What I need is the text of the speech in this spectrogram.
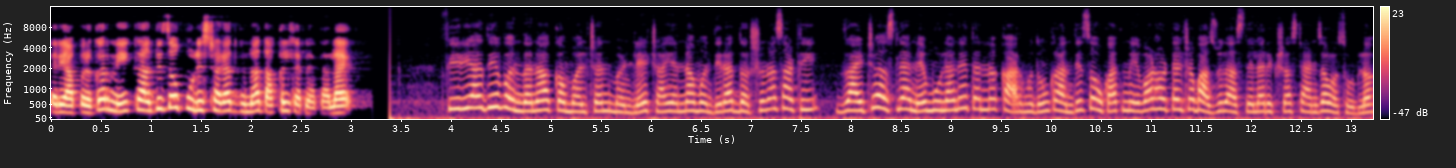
तर या प्रकरणी क्रांती चौक पोलीस ठाण्यात गुन्हा दाखल करण्यात आला आहे. फिर्यादी वंदना कमलचंद मंडलेचा यांना मंदिरात दर्शनासाठी जायचे असल्याने मुलाने त्यांना कारमधून क्रांती चौकात मेवाड हॉटेलच्या बाजूला असलेल्या रिक्षा स्टँडजवळ सोडलं.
